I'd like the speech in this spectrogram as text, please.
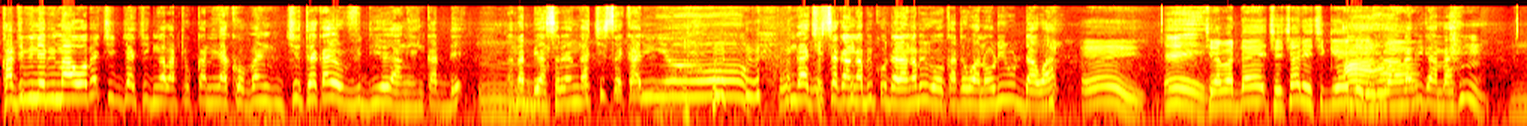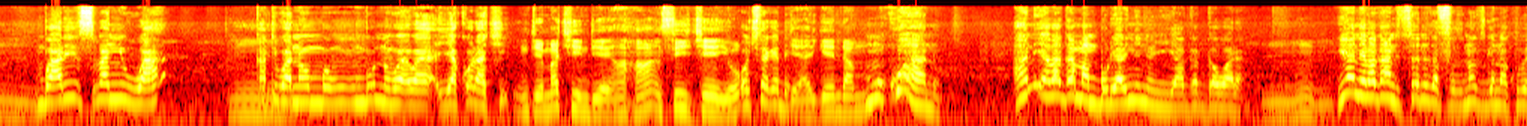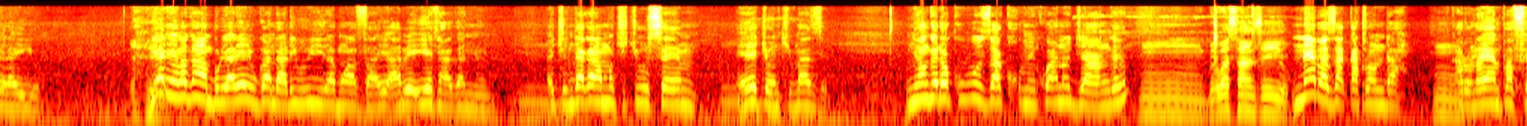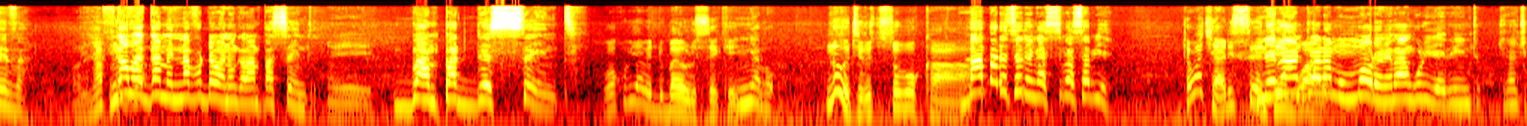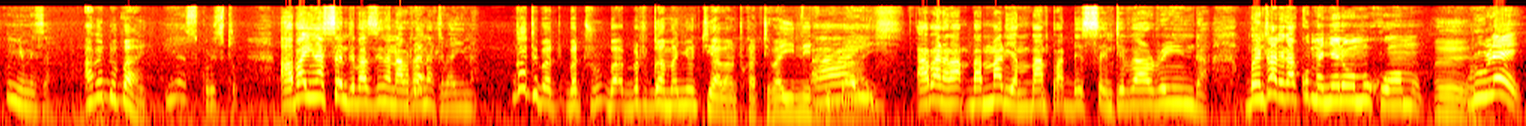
Kati bino ebimawobe kijja ki nga batukkanirako ba- kiteekayo vidiyo yange enkadde nga nabbi ansabe nga kiseka nnyo nga kiseka nga bikuddala nga biko kati wano oli luddawa kyekyali Ah, nga ekigendererwa bigamba hmm, Mm. mbw ali simanyiwa Mm. kati wano mbu- mbuno yakola ki? Nti emakindi aha nsi ki eyo Okitegedde? mukwano ani yabagamba mbuli ali nyonyonyi yagaggawala. Mhm. yani yabagamba nti sente zaffe zonna zigenda kubeerayo yani yabagamba mbuli ali e uganda aliwuliramu avaayo abe yeetaaga nyonyi ekyo njagala mukikyuseemu era ekyo nkimaze. Nyongera okubuuza ku mikwano gyange. Mm, be wasanzeeyo. Neebaza katonda. Katonda yampa feva nga feva? bwegambe navudde wano nga bampa sente Eh, bampadde sente wakubya be dubai oluseke nyabo nowe terukisoboka. Bampadde sente nga sibasabye tewakyali sente ne bantwala mu mooro ne bangulira ebintu. Kino kikunyumiza. Abe dubai? Yesu kristo. Abalina sente bazina n'abatalina tebalina ngati batu- batu- ba- batugamba nnyo nti abantu kati bayina edubayi abaana ba- ba mariam bampadde sente balinda bwe ntandika kumenyera omu ku omu Eh. lule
